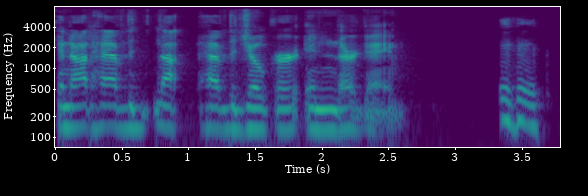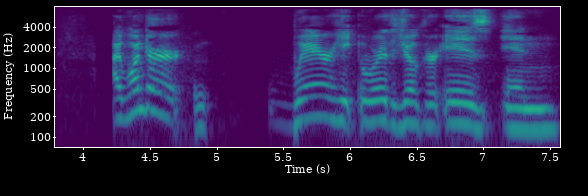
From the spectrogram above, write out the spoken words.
cannot have the not have the Joker in their game. Mhm. I wonder where he where the Joker is in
